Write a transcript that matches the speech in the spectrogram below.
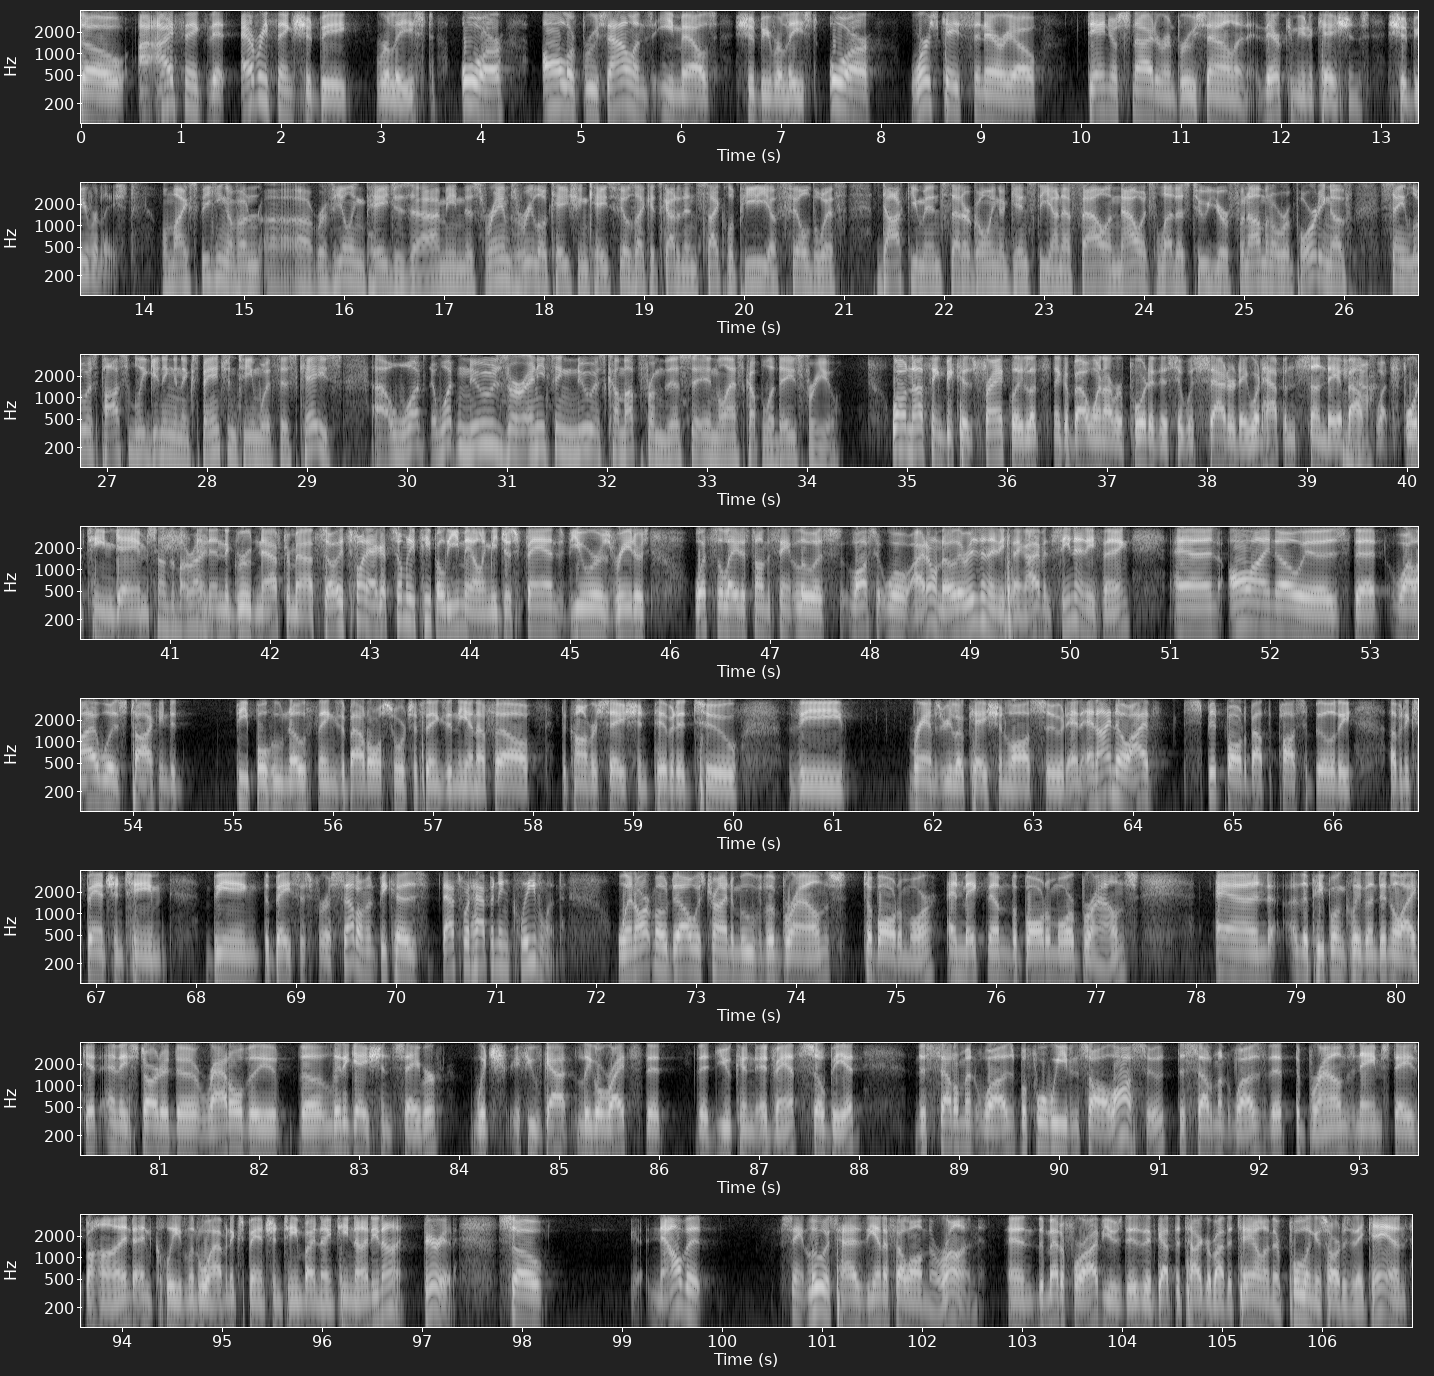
So I think that everything should be released, or all of Bruce Allen's emails should be released, or worst case scenario, Daniel Snyder and Bruce Allen, their communications should be released. Well, Mike, speaking of uh, uh, revealing pages, uh, I mean, this Rams relocation case feels like it's got an encyclopedia filled with documents that are going against the NFL. And now it's led us to your phenomenal reporting of St. Louis possibly getting an expansion team with this case. Uh, what, what news or anything new has come up from this in the last couple of days for you? Well, nothing because frankly, let's think about when I reported this. It was Saturday. What happened Sunday? About Yeah. what 14 games? Sounds about right. And then the Gruden aftermath. So it's funny. I got so many people emailing me, just fans, viewers, readers. What's the latest on the St. Louis lawsuit? Well, I don't know. There isn't anything. I haven't seen anything. And all I know is that while I was talking to people who know things about all sorts of things in the NFL, the conversation pivoted to the Rams relocation lawsuit. And and I know I've spitballed about the possibility of an expansion team being the basis for a settlement because that's what happened in Cleveland. When Art Modell was trying to move the Browns to Baltimore and make them the Baltimore Browns, and the people in Cleveland didn't like it, and they started to rattle the the litigation saber. Which, if you've got legal rights that that you can advance, so be it. The settlement was before we even saw a lawsuit. The settlement was that the Browns' name stays behind, and Cleveland will have an expansion team by 1999. Period. So now that St. Louis has the NFL on the run, and the metaphor I've used is they've got the tiger by the tail and they're pulling as hard as they can.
